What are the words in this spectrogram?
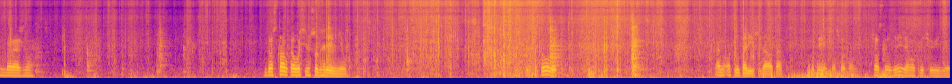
Бережно. Доставка 800 гривнів. Столик. Ну отут ріж, да, отак. Подивимося, що там. Зараз розріжемо включу відео.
